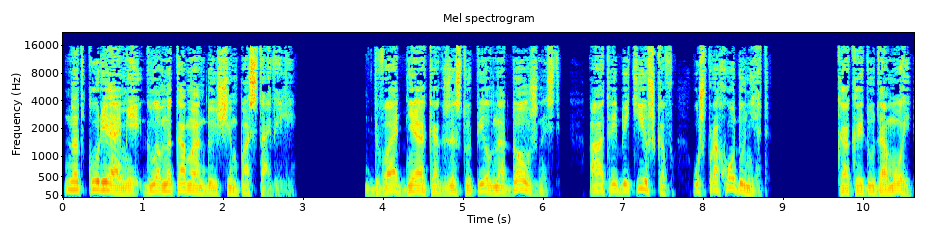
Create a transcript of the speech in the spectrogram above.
над курями главнокомандующим поставили. Два дня как заступил на должность, а от ребятишков уж проходу нет. Как иду домой,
